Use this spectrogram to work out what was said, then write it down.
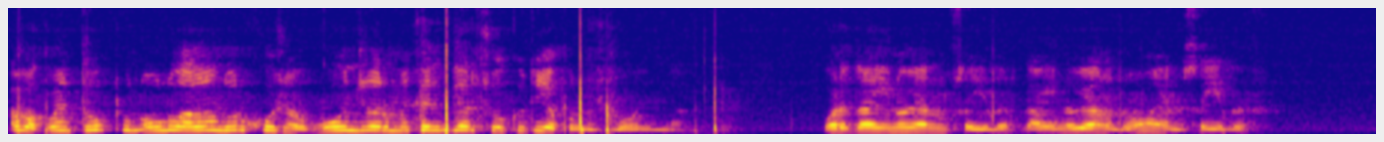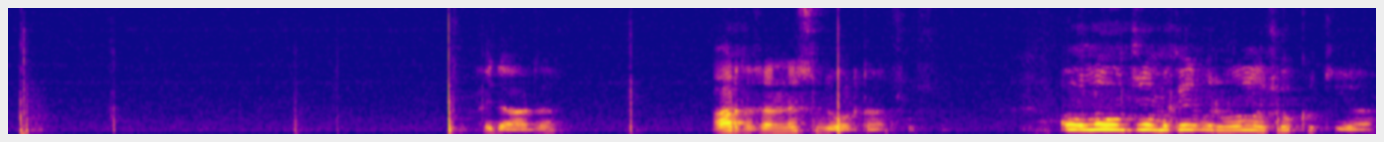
Ha bak ben topun olduğu alana doğru koşuyorum. Bu oyuncuların mekanikleri çok kötü yapılmış bu oyunda. Bu arada daha yeni uyandım sayılır. Daha yeni uyanmadım ama yani sayılır. Haydi Arda. Arda sen nasıl bir orta açıyorsun? Allah oyuncuların mekanikleri vallahi çok kötü ya.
